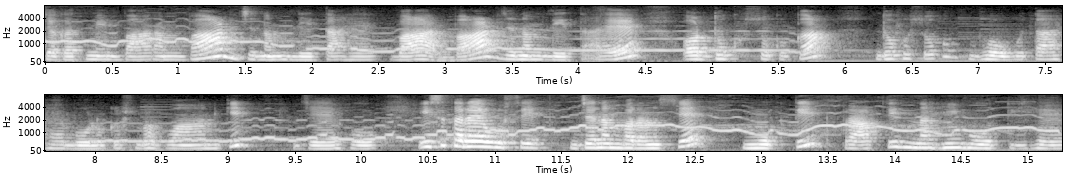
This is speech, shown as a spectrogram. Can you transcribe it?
जगत में बारंबार जन्म लेता है बार बार जन्म लेता है और दुख सुख का दुख सुख भोगता है। बोलो कृष्ण भगवान की जय हो। इस तरह उसे जन्म मरण से मुक्ति प्राप्ति नहीं होती है।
